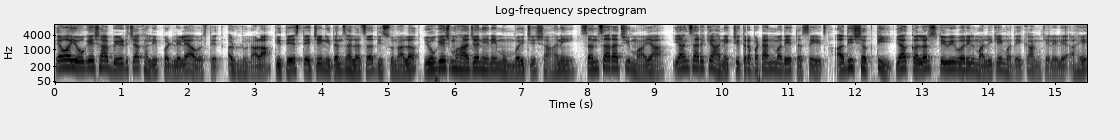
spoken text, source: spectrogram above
तेव्हा योगेश हा बेडच्या खाली पडलेल्या अवस्थेत अडलून आला. तिथेच त्याचे निधन झाल्याचं दिसून आलं. योगेश महाजन याने मुंबईचे शहाणे संसाराची माया यांसारखे अनेक चित्रपट चित्रपटांमध्ये तसेच आदिशक्ती या कलर्स टीव्ही वरील मालिकेमध्ये काम केलेले आहे.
